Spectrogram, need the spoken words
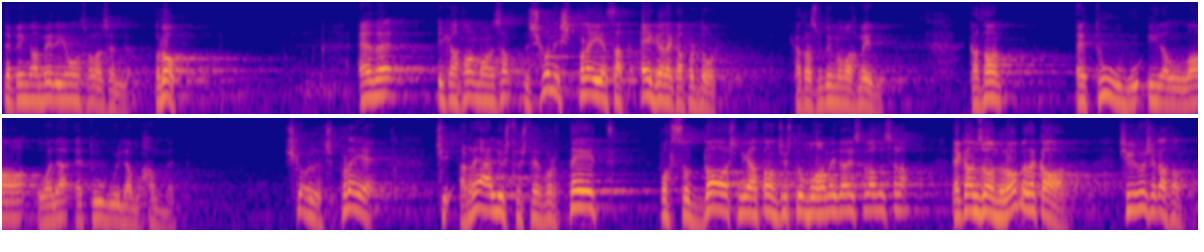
te pejgamberi jon sallallahu alaihi wasallam. Rob. Edhe i ka thonë Muhammed Sam, dhe shikoni shprehjen sa të egrë e ka përdor. Ka transmetuar Imam Ahmedi. Ka thonë etubu ila Allah wala etubu ila Muhammed. Shikoni shprehje që realisht është e vërtet, po s'o dash me ia thonë qështu Muhammed a.s. E kanë zonë rob dhe ka ardh. Që i e ka thonë?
